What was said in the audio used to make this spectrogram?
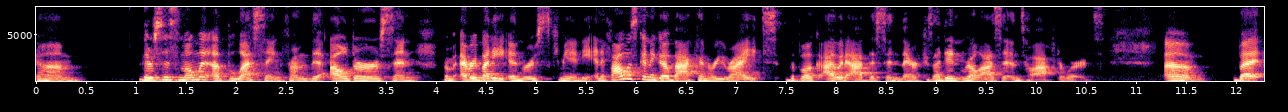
um, there's this moment of blessing from the elders and from everybody in Ruth's community. And if I was going to go back and rewrite the book, I would add this in there because I didn't realize it until afterwards. Um, but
